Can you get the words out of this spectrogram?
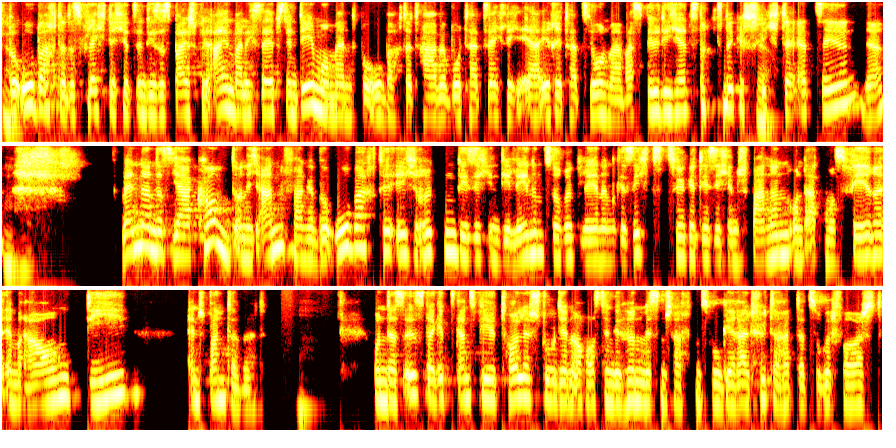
ja. beobachte, das flechte ich jetzt in dieses Beispiel ein, weil ich selbst in dem Moment beobachtet habe, wo tatsächlich eher Irritation war. Was will die jetzt uns eine Geschichte ja. erzählen? Mhm. Wenn dann das Ja kommt und ich anfange, beobachte ich Rücken, die sich in die Lehnen zurücklehnen, Gesichtszüge, die sich entspannen und Atmosphäre im Raum, die entspannter wird. Und das ist, da gibt es ganz viele tolle Studien auch aus den Gehirnwissenschaften zu. Gerald Hüther hat dazu geforscht.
